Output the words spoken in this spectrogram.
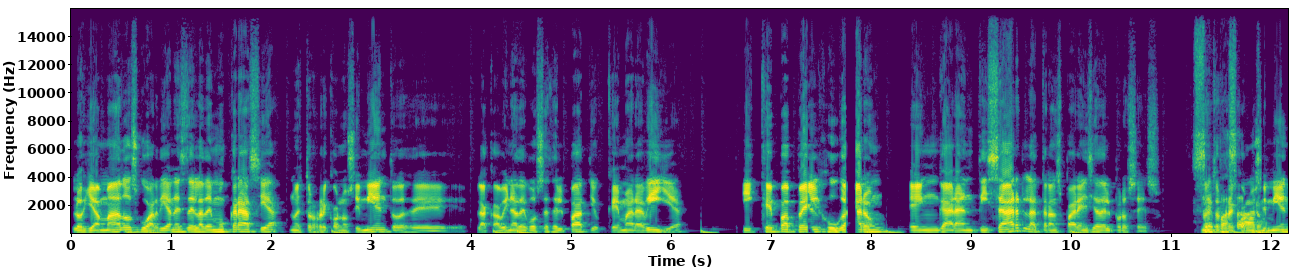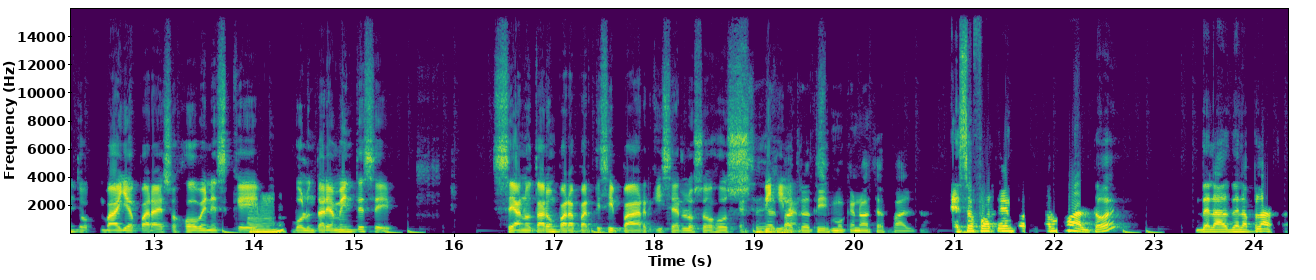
los llamados guardianes de la democracia, nuestro reconocimiento desde la cabina de voces del patio, qué maravilla, y qué papel jugaron en garantizar la transparencia del proceso. Se nuestro pasaron. reconocimiento vaya para esos jóvenes que voluntariamente se, se anotaron para participar y ser los ojos Ese es el patriotismo que no hace falta. Eso fue atento, estamos altos, ¿eh? De la, de la plaza.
